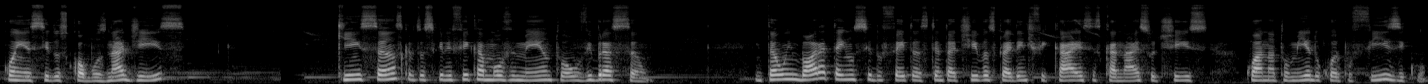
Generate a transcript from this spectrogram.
conhecidos como os nadis, que em sânscrito significa movimento ou vibração. Então, embora tenham sido feitas tentativas para identificar esses canais sutis com a anatomia do corpo físico,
